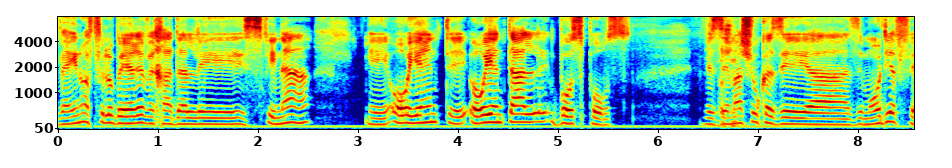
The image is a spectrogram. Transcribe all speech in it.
והיינו אפילו בערב אחד על אה, ספינה, אה, אוריינט, אוריינטל בוספורס. וזה משהו- משהו כזה, זה מאוד יפה.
